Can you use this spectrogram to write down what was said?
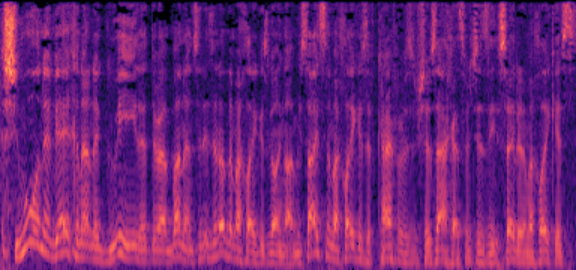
Shmuel and Yechanan agree that the Rabbanan, so there's another machlekes going on. Besides the machlekes of Karfas Shazachas, which is the of the machlekes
